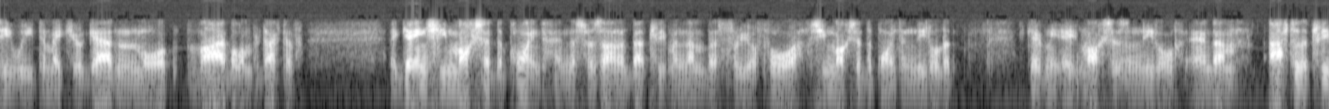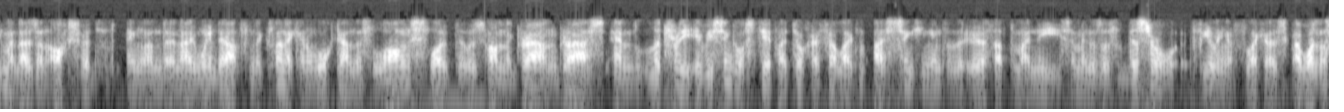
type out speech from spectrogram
seaweed to make your garden more viable and productive. Again, she mocks at the point, and this was on about treatment number three or four. She mocks at the point and needled it. Gave me eight moxes and needled, and um, after the treatment, I was in Oxford, England, and I went out from the clinic and walked down this long slope that was on the ground, grass, and literally every single step I took, I felt like I was sinking into the earth up to my knees. I mean, there's this visceral feeling of like I, was, I wasn't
